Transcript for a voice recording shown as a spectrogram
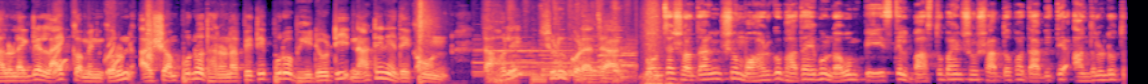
ভালো লাগলে লাইক কমেন্ট করুন আর সম্পূর্ণ ধারণা পেতে পুরো ভিডিওটি না টেনে দেখুন। তাহলে শুরু করা যাক। পঞ্চাশ শতাংশ মহার্ঘ ভাতা এবং নবম পে স্কেল বাস্তবায়ন সহ সাত দফা দাবিতে আন্দোলনরত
